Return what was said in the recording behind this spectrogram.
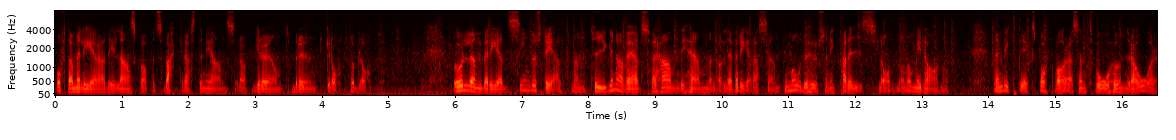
Ofta melerade i landskapets vackraste nyanser av grönt, brunt, grått och blått. Ullen bereds industriellt men tygerna vävs för hand i hemmen och levereras sedan till modehusen i Paris, London och Milano en viktig exportvara sedan 200 år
